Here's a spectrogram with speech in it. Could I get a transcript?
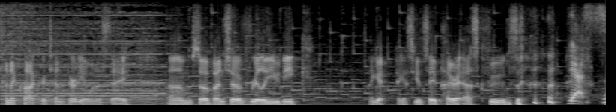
10 o'clock or 10:30, I want to say. Um, so a bunch of really unique, I guess, I guess you'd say pirate-esque foods. yes.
